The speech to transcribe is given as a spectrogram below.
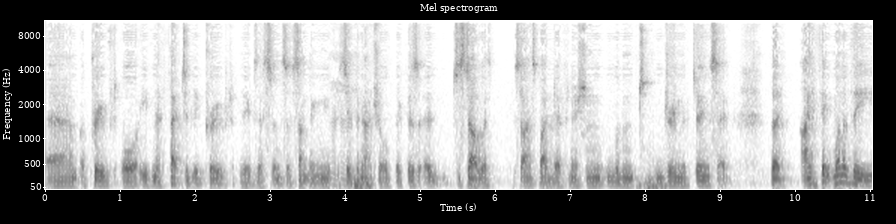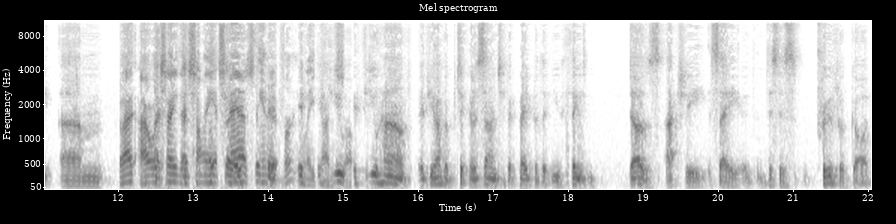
um, approved or even effectively proved the existence of something Mm-hmm. supernatural, because uh, to start with, science by definition wouldn't dream of doing so. But I think one of the um, But I, I would say that I'd science has inadvertently if, if done you, so. If you have if you have a particular scientific paper that you think does actually say this is proof of God,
